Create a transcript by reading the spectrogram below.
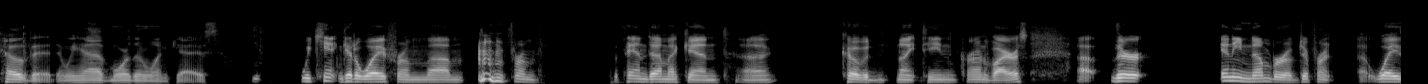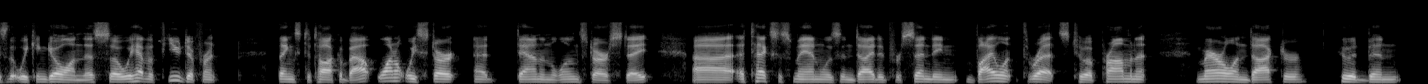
COVID, and we have more than one case. We can't get away from um, from the pandemic and uh, COVID-19 coronavirus. Uh, there are any number of different ways that we can go on this. So we have a few different things to talk about. Why don't we start uh, down in the Lone Star State? Uh, a Texas man was indicted for sending violent threats to a prominent Maryland doctor who had been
